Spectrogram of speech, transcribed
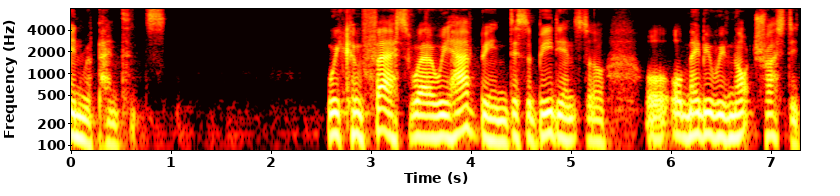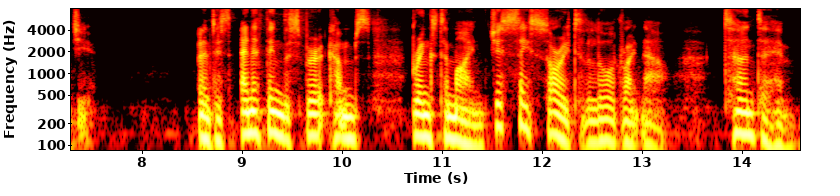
in repentance. We confess where we have been disobedient or, or, or maybe we've not trusted you. And if there's anything the Spirit comes brings to mind, just say sorry to the Lord right now. Turn to Him.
